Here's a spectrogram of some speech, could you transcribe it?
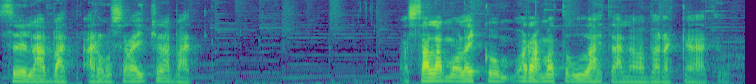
Selabat, Arong Serait Selabat. Assalamualaikum warahmatullahi taala wabarakatuh.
